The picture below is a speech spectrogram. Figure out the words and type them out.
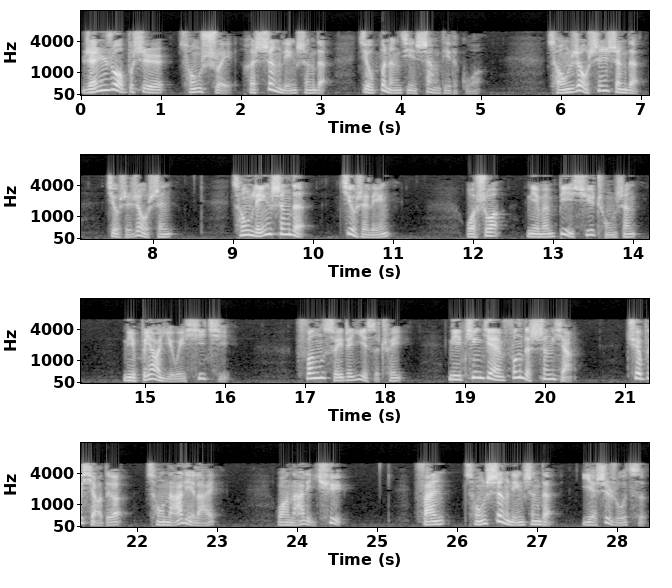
人若不是从水和圣灵生的，就不能进上帝的国。从肉身生的，就是肉身；从灵生的，就是灵。我说，你们必须重生。”你不要以为稀奇，风随着意思吹，你听见风的声响，却不晓得从哪里来，往哪里去。凡从圣灵生的也是如此。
